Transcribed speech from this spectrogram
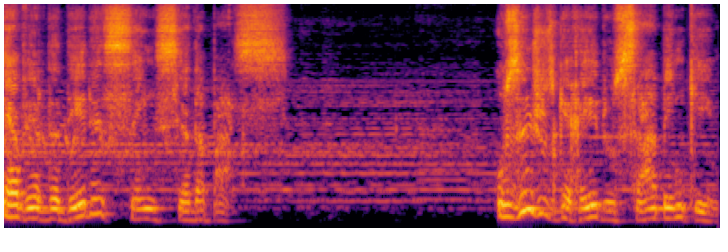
é a verdadeira essência da paz. Os anjos guerreiros sabem que,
